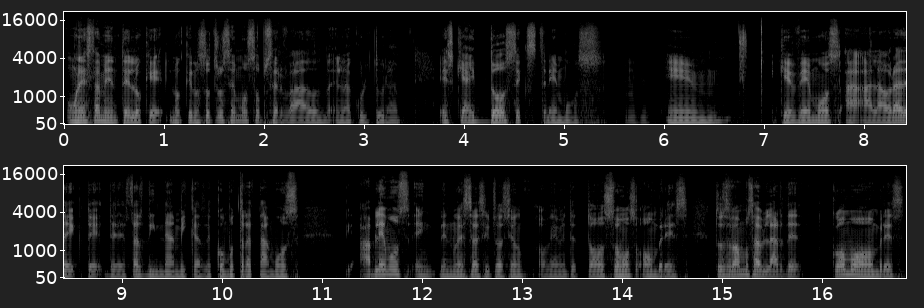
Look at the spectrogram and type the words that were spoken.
honestamente lo que, lo que nosotros hemos observado en, en la cultura es que hay dos extremos Ujú. em, que vemos a, a la hora de, de- de estas dinámicas, de cómo tratamos. Hablemos en- de nuestra situación, obviamente todos somos hombres, entonces vamos a hablar de cómo hombres,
